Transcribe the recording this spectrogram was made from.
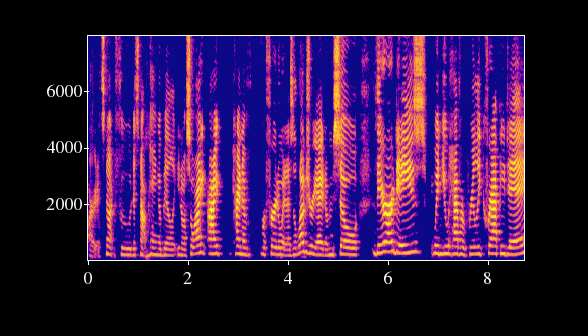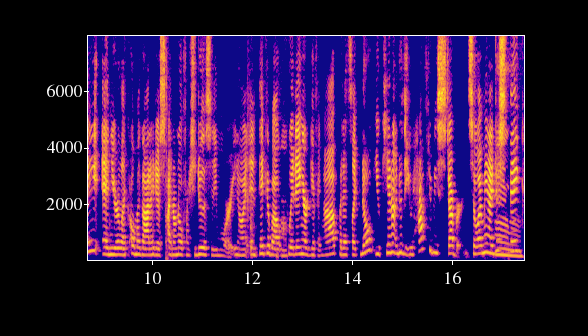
art it's not food it's not mm-hmm. paying a bill you know so i i kind of refer to it as a luxury item so there are days when you have a really crappy day and you're like oh my god i just i don't know if i should do this anymore you know and, and think about mm-hmm. quitting or giving up but it's like no you cannot do that you have to be stubborn so i mean i just mm. think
